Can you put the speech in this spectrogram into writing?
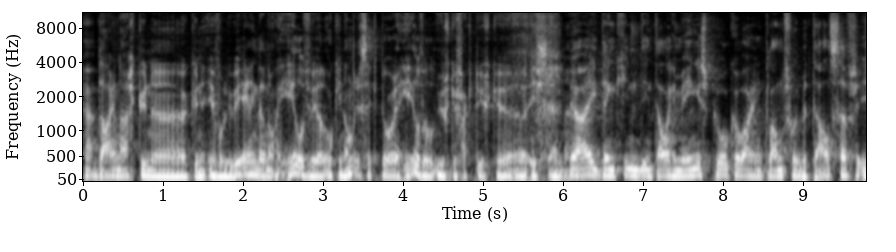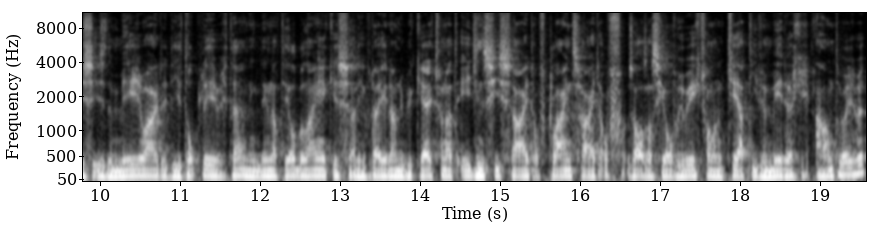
ja. daarnaar kunnen, kunnen evolueren. Ik denk dat er nog heel veel, ook in andere sectoren, heel veel uurke factuurke eh, is. En, eh, Ja, ik denk in, in het algemeen gesproken, waar een klant voor betaalt, Stef, is, is de meerwaarde die het oplevert. Hè. En ik denk dat het heel belangrijk is, allee, of dat je dat nu bekijkt vanuit agency side of client side, of zoals als je overweegt van een creatieve medewerker aan te werven,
